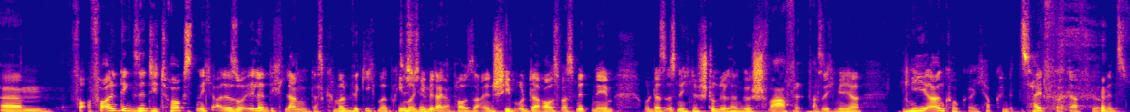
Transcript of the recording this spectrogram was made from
Ähm, vor, vor allen Dingen sind die Talks nicht alle so elendig lang. Das kann man wirklich mal prima stimmt, in die Mittagspause ja. einschieben und daraus was mitnehmen. Und das ist nicht eine Stunde lang Geschwafel, was ich mir ja nie angucke. Ich habe keine Zeit für dafür. Wenn's,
